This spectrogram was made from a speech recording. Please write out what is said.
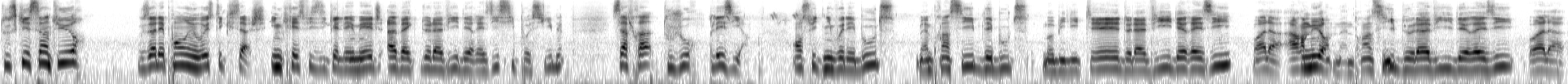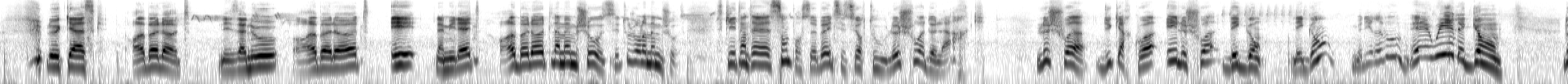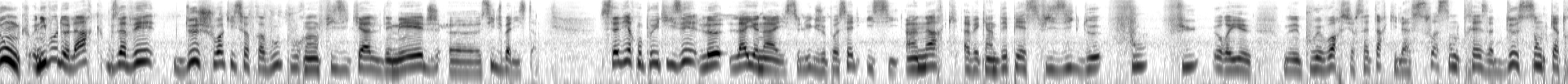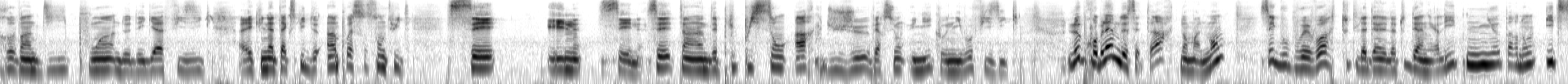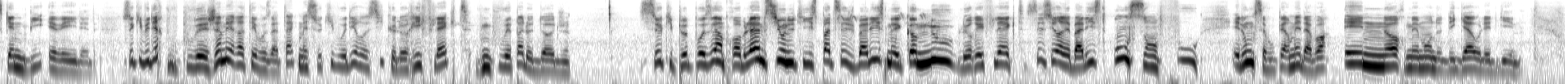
tout ce qui est ceinture, vous allez prendre une Rustic Sash, Increase Physical Damage avec de la vie d'hérésie si possible. Ça fera toujours plaisir. Ensuite, niveau des boots, même principe, des boots, mobilité, de la vie, d'hérésie. Voilà, armure, même principe, de la vie, d'hérésie. Voilà. Le casque, rebelote. Les anneaux, rebelote. Et l'amulette, rebelote, la même chose. C'est toujours la même chose. Ce qui est intéressant pour ce build, c'est surtout le choix de l'arc, le choix du carquois et le choix des gants. Les gants, me direz-vous? Eh oui, les gants donc, au niveau de l'arc, vous avez deux choix qui s'offrent à vous pour un physical damage euh, Siege Ballista. C'est-à-dire qu'on peut utiliser le Lion Eye, celui que je possède ici. Un arc avec un DPS physique de fou furieux. Vous pouvez voir sur cet arc, il a 73 à 290 points de dégâts physiques, avec une attaque speed de 1.68. C'est insane. C'est un des plus puissants arcs du jeu, version unique au niveau physique. Le problème de cet arc, normalement, c'est que vous pouvez voir toute la, toute dernière ligne, pardon, It can be evaded. Ce qui veut dire que vous pouvez jamais rater vos attaques, mais ce qui veut dire aussi que le reflect, vous ne pouvez pas le dodge. Ce qui peut poser un problème si on n'utilise pas de siege baliste, mais comme nous, le reflect, c'est sur les balistes, on s'en fout. Et donc ça vous permet d'avoir énormément de dégâts au late game.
